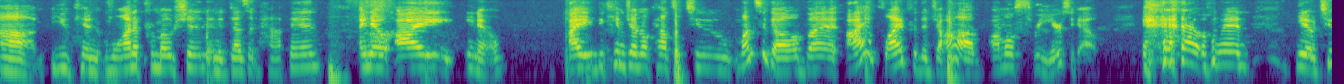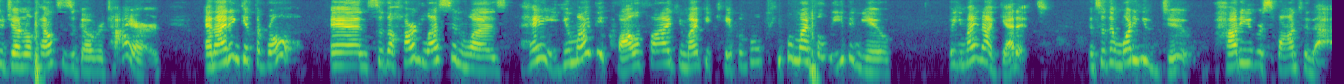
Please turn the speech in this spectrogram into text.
Um, you can want a promotion and it doesn't happen. I know I, you know, I became general counsel two months ago, but I applied for the job almost three years ago when, you know, two general counsels ago retired and I didn't get the role. And so the hard lesson was hey, you might be qualified, you might be capable, people might believe in you, but you might not get it. And so then what do you do? How do you respond to that?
